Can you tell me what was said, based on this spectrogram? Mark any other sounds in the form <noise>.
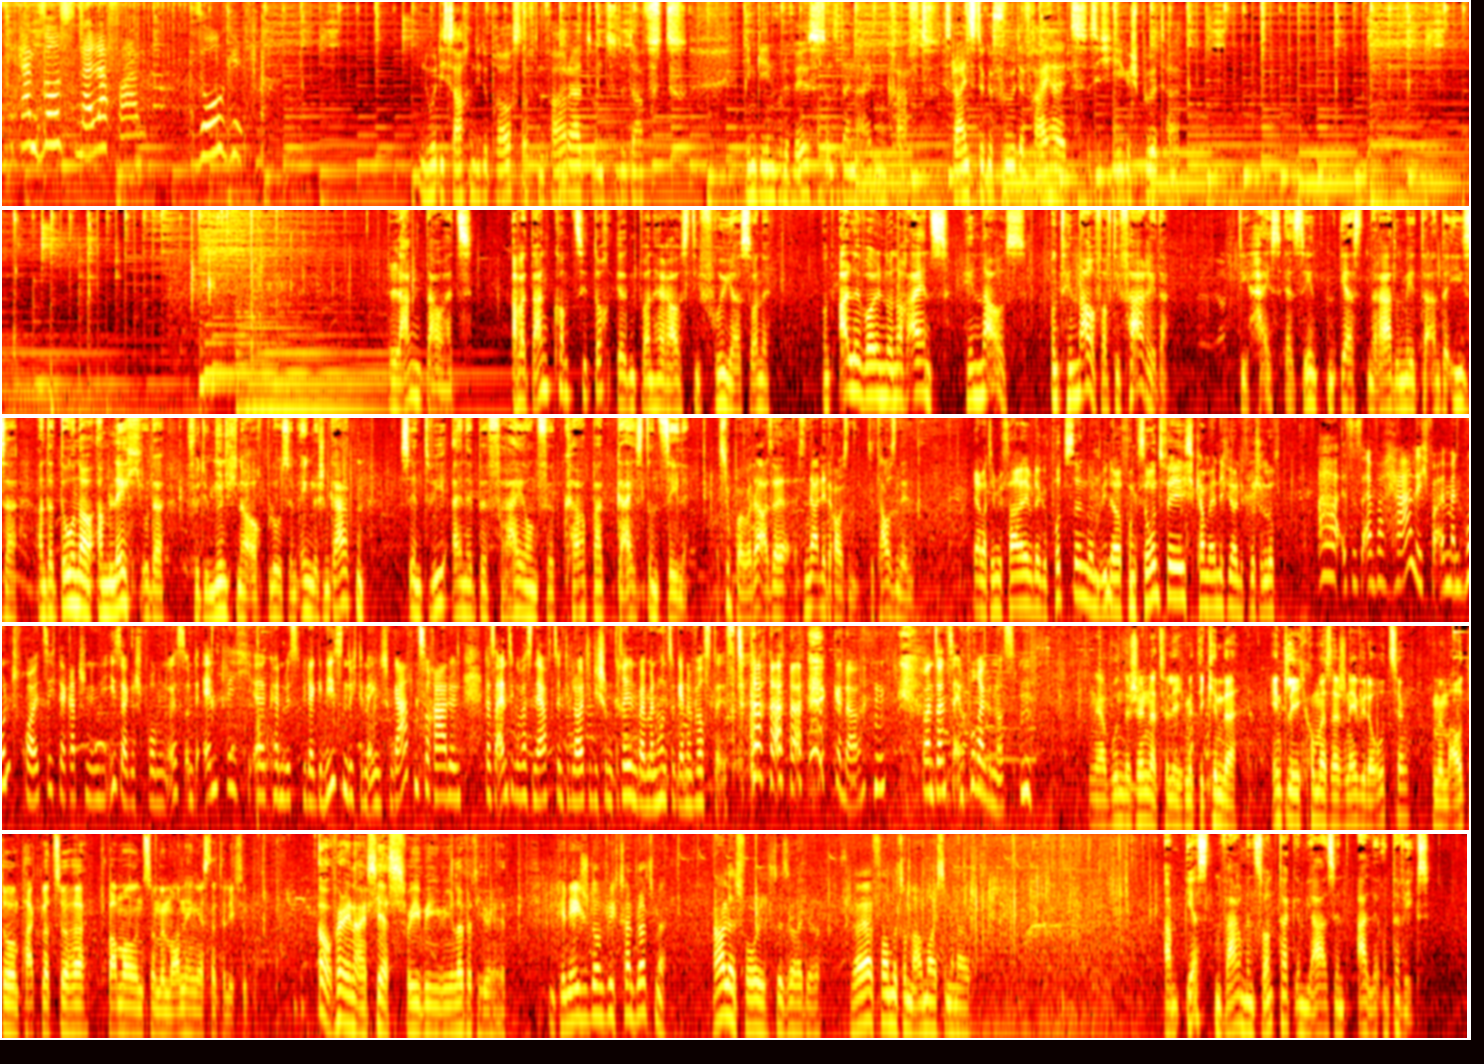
Ich kann so schneller fahren. So geht Nur die Sachen, die du brauchst auf dem Fahrrad und du darfst hingehen, wo du willst, unter deiner eigenen Kraft. Das reinste Gefühl der Freiheit, das ich je gespürt habe. Lang dauert's. Aber dann kommt sie doch irgendwann heraus, die Frühjahrssonne. Und alle wollen nur noch eins: hinaus und hinauf auf die Fahrräder. Die heiß ersehnten ersten Radlmeter an der Isar, an der Donau, am Lech oder für die Münchner auch bloß im englischen Garten sind wie eine Befreiung für Körper, Geist und Seele. Super, oder? Also es sind alle draußen, zu Tausenden. Ja, nachdem die Fahrräder wieder geputzt sind und wieder funktionsfähig, kann man endlich wieder in die frische Luft. Es ist einfach herrlich. Vor allem mein Hund freut sich, der gerade schon in die Isar gesprungen ist. Und endlich äh, können wir es wieder genießen, durch den englischen Garten zu radeln. Das Einzige, was nervt, sind die Leute, die schon grillen, weil mein Hund so gerne Würste isst. <laughs> genau. Aber ansonsten ein purer Genuss. Ja, wunderschön natürlich mit den Kindern. Endlich kommen wir sehr schnell wieder anziehen. Mit dem Auto einen Parkplatz suchen, sparen wir uns und mit dem Anhänger ist natürlich super. Oh, very nice. Yes, we, we, we love it here. Im chinesischen Dom kriegt keinen Platz mehr. Alles voll zurzeit, ja. Ja, ja, fahren wir zum Aumeistermann auf. Am ersten warmen Sonntag im Jahr sind alle unterwegs.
